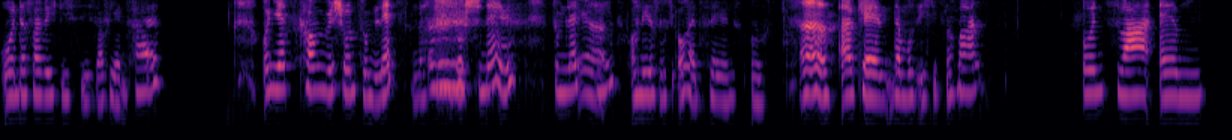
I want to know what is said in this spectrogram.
Und das war richtig süß auf jeden Fall. Und jetzt kommen wir schon zum letzten. Das ging so schnell. Zum letzten. Ja. Oh nee, das muss ich auch erzählen. Oh. Ah. Okay, da muss ich jetzt nochmal an. Und zwar ähm,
